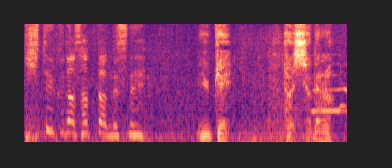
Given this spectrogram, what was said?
来てくださったんですね。行け、達者でな。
